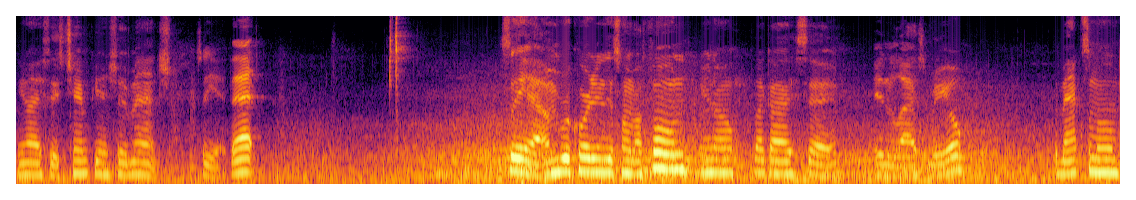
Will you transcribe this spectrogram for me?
United States Championship match. So yeah, that. So yeah, I'm recording this on my phone, you know, like I said in the last video. The maximum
